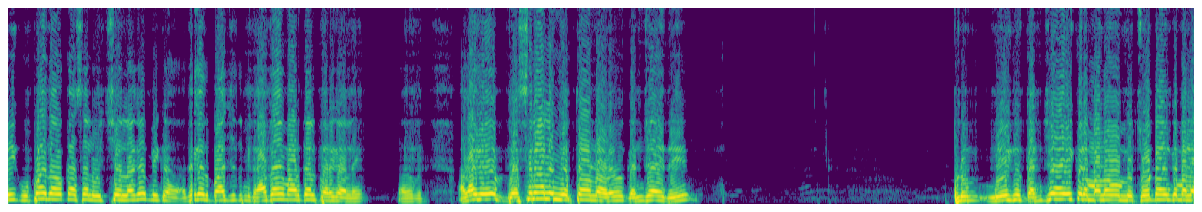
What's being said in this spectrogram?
మీకు ఉపాధి అవకాశాలు వచ్చేలాగా మీకు అదే కదా బాధ్యత మీకు ఆదాయ మార్గాలు పెరగాలి. అదొకటి. అలాగే వ్యసనాలని చెప్తా ఉన్నారు గంజాయిది. ఇప్పుడు మీకు గంజాయి ఇక్కడ మనం మీరు చూడడానికి మన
